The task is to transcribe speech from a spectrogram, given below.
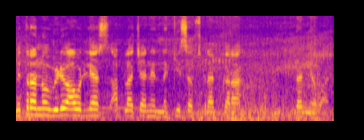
मित्रांनो व्हिडिओ आवडल्यास आपला चॅनल नक्की सबस्क्राईब करा. धन्यवाद.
